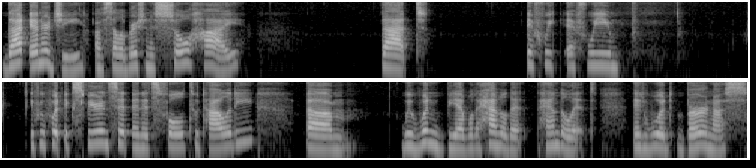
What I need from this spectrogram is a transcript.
that energy of celebration is so high that if we if we if we would experience it in its full totality, um, we wouldn't be able to handle it. Handle it. It would burn us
